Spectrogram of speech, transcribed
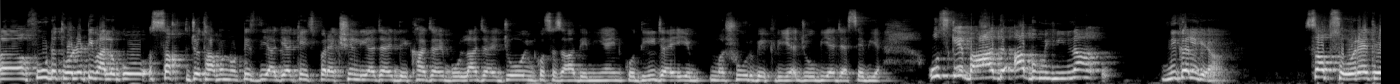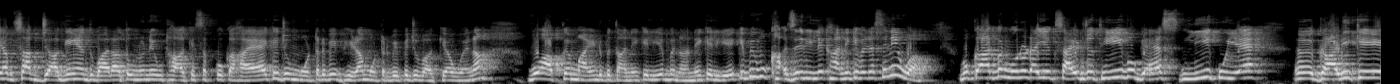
फ़ूड अथॉरिटी वालों को सख्त जो था वो नोटिस दिया गया कि इस पर एक्शन लिया जाए, देखा जाए, बोला जाए, जो इनको सजा देनी है, इनको दी जाए, ये मशहूर बेकरी है, जो भी है, जैसे भी है। उसके बाद अब महीना निकल गया। सब सो रहे थे, अब सब जागे हैं दोबारा तो उन्होंने उठा के सबको कहा है कि जो मोटरवे भेड़ा मोटरवे पे जो वाक्य हुआ है ना, वो आपका माइंड बताने के लिए, बनाने के लिए कि भाई वो जहरीले खाने की वजह से नहीं हुआ। वो कार्बन मोनोडाइऑक्साइड जो थी, वो गैस लीक हुई है गाड़ी के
